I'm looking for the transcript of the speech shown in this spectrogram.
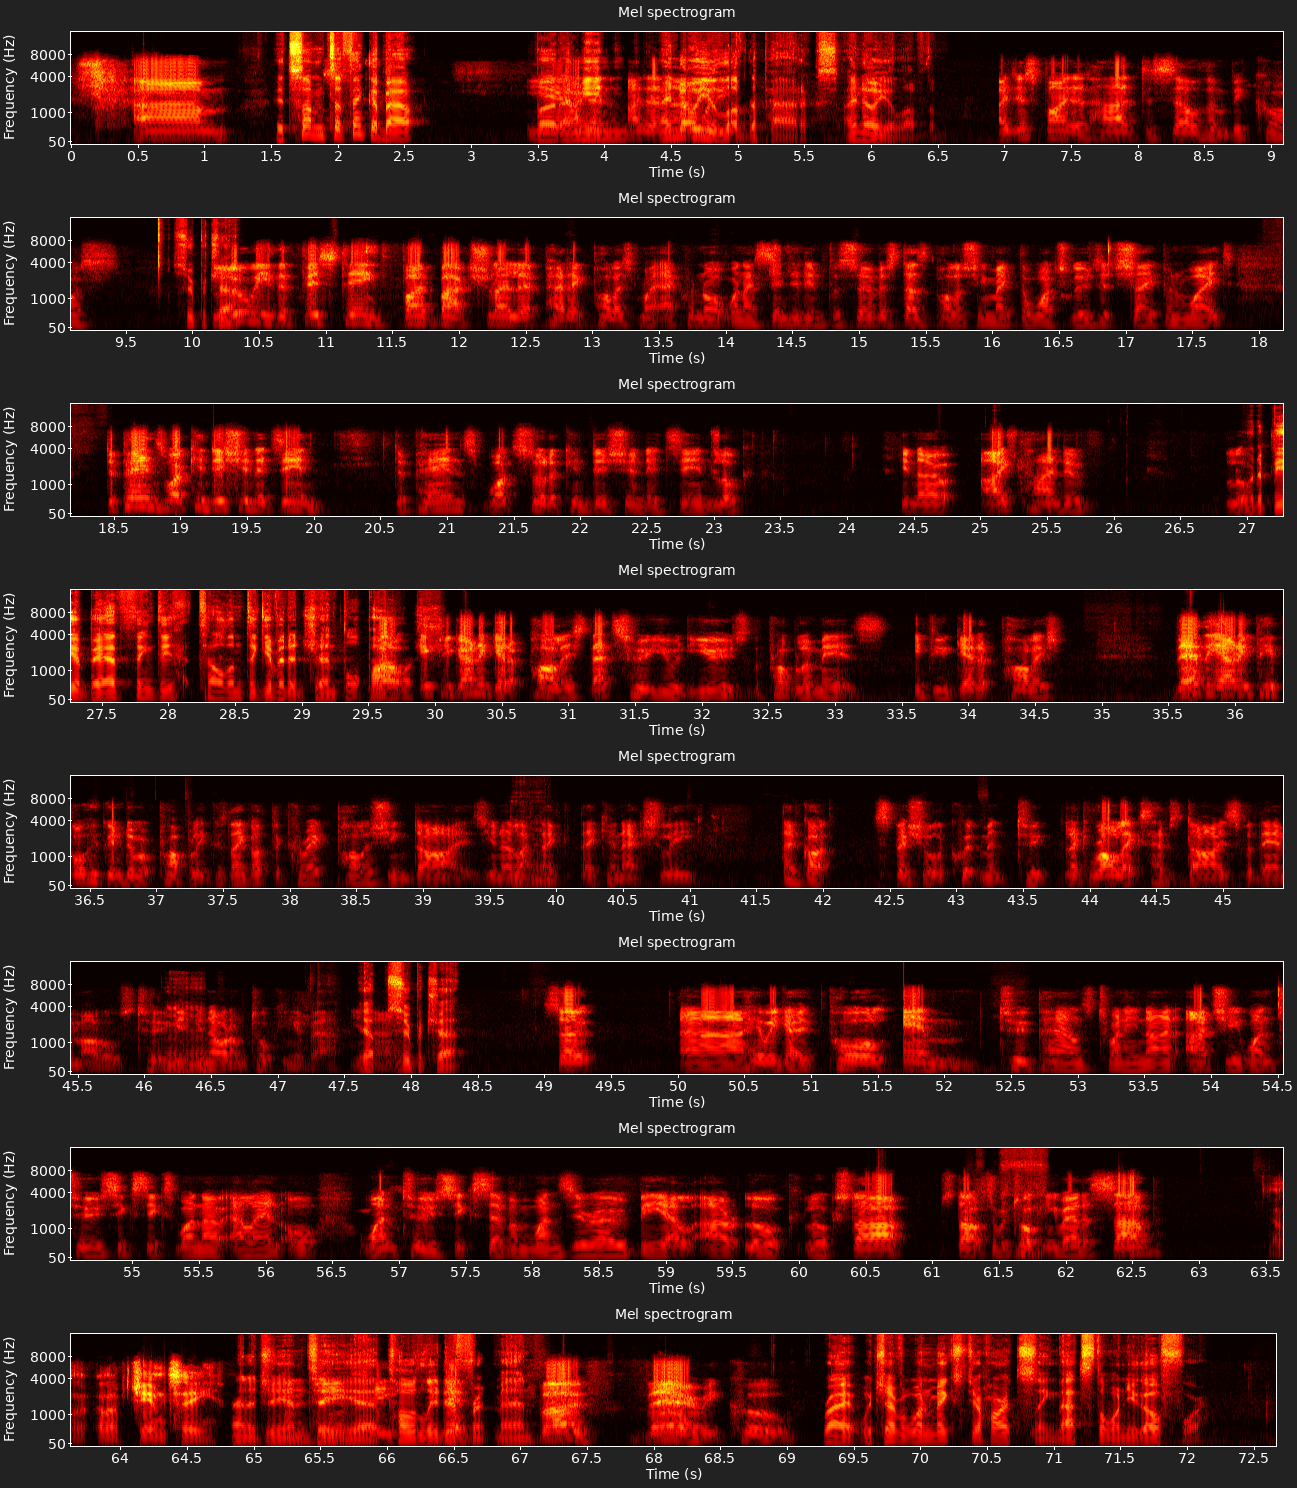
Um. It's something to think about. But yeah, I don't- mean, I, don't know, What you do love the Pateks. I know you love them. I just find it hard to sell them because Super chat. Louis the fifteenth, five bucks. Should I let Patek polish my Aquanaut when I send it in for service? Does polishing make the watch lose its shape and weight? Depends what condition it's in. Depends what sort of condition it's in. Look, you know, I kind of look. Would it be a bad thing to tell them to give it a gentle polish? Well, if you're going to get it polished, that's who you would use. The problem is, if you get it polished, they're the only people who can do it properly because they got the correct polishing dyes. You know, like Mhm. they they can actually, they've got special equipment to like Rolex has dyes for their models too. You, you Mhm. know what I'm talking about. you yep, know? super chat. So, uh, here we go. Paul M, two pounds twenty nine. Archie one two six six one zero LN or one two six seven one zero BLR. Look, look, stop, stop. So we're talking about a sub. And a, and a GMT. And a GMT, And a yeah, GMT. totally Yeah. different, man. Both very cool. Right, whichever one makes your heart sing, that's the one you go for.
